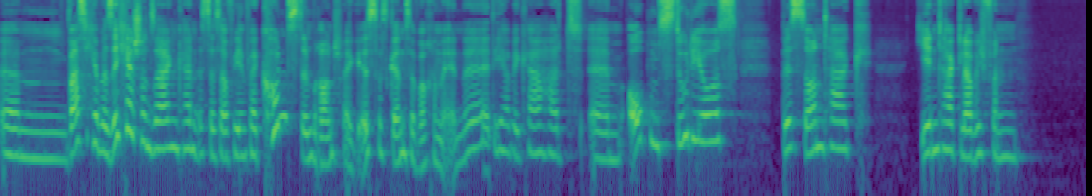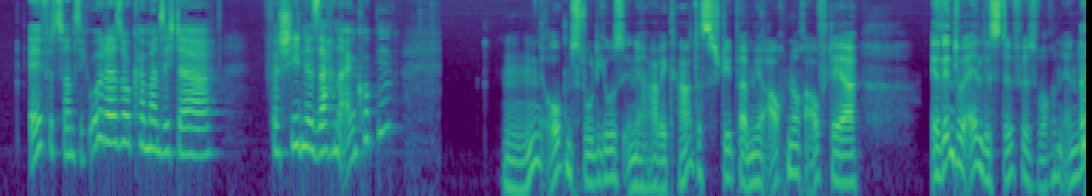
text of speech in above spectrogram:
Ähm, was ich aber sicher schon sagen kann, ist, dass auf jeden Fall Kunst in Braunschweig ist, das ganze Wochenende. Die HBK hat ähm, Open Studios bis Sonntag, jeden Tag, glaube ich, von 11 bis 20 Uhr oder so, kann man sich da verschiedene Sachen angucken. Mhm, Open Studios in der HBK, das steht bei mir auch noch auf der eventuell Liste fürs Wochenende.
